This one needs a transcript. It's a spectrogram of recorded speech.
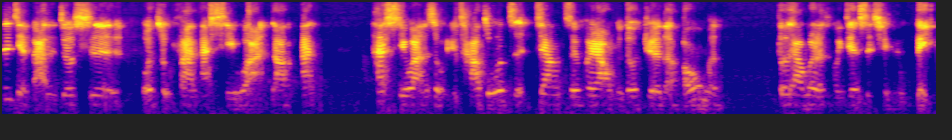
最简单的就是我煮饭，他洗碗，然后他他洗碗的时候我去擦桌子，这样子会让我们都觉得，哦，我们都在为了同一件事情努力。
